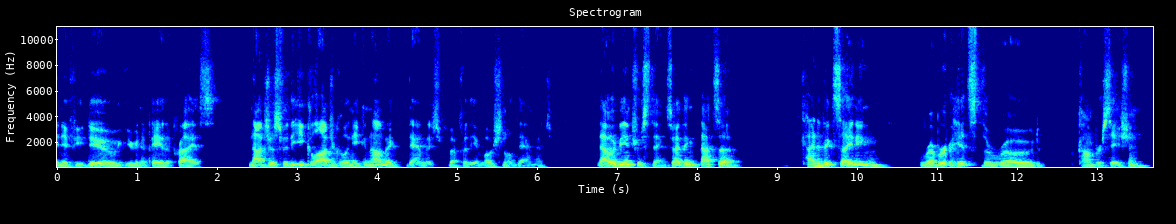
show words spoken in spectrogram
And if you do, you're going to pay the price, not just for the ecological and economic damage, but for the emotional damage. That would be interesting. So I think that's a kind of exciting rubber hits the road conversation.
